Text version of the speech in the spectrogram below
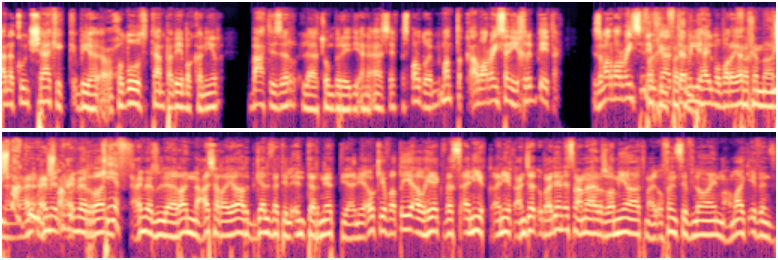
أنا كنت شاكك بحظوظ تامبا بي بكانير بعتذر لتوم بريدي أنا آسف. بس برضه منطق 44 سنه يخرب بيتك. إذا ما 44 سنة وقاعد تعمل لي هاي المباريات مش معقول عمل مش معقول. عمل run كيف؟ عمل run 10 يارد قلبت الإنترنت يعني أوكي بطيئة وهيك بس أنيق أنيق عن جد. وبعدين اسمع ماهر الرميات مع ال offensive line مع مايك إيفنز.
